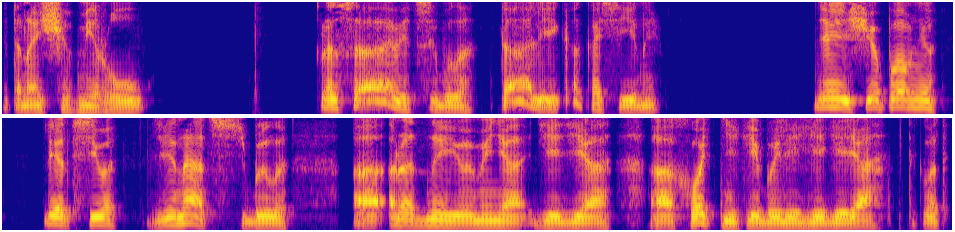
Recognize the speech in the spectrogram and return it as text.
Это она еще в миру, Красавица была, талии, как осины. Я еще помню, лет всего двенадцать было, а родные у меня дядья, а охотники были егеря. Так вот,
